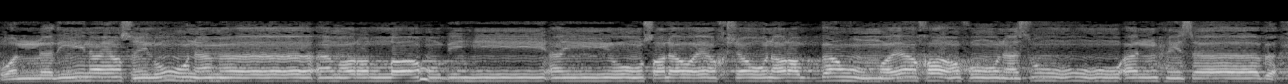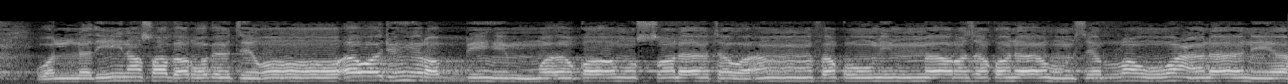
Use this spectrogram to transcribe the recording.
والذين يصلون ما أمر الله به أن يوصل ويخشون ربهم ويخافون سوء الحساب والذين صبروا ابتغاء وجه ربهم وأقاموا الصلاة وأنفقوا مما رزقناهم سرا وعلانية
